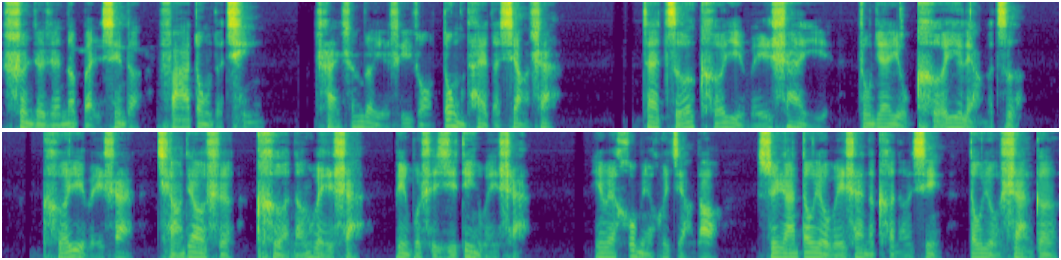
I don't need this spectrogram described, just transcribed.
顺着人的本性的发动的情，产生的也是一种动态的向善。在“则可以为善矣”中间有“可以”两个字，“可以为善”强调是可能为善，并不是一定为善，因为后面会讲到，虽然都有为善的可能性。都有善根，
